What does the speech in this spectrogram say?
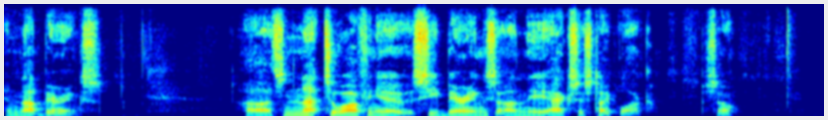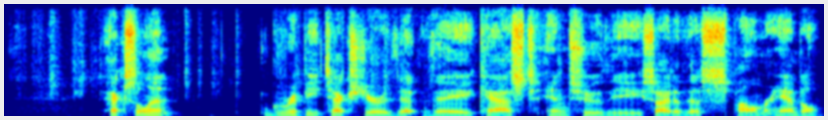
and not bearings. Uh, it's not too often you see bearings on the Axis type lock. So excellent grippy texture that they cast into the side of this polymer handle.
